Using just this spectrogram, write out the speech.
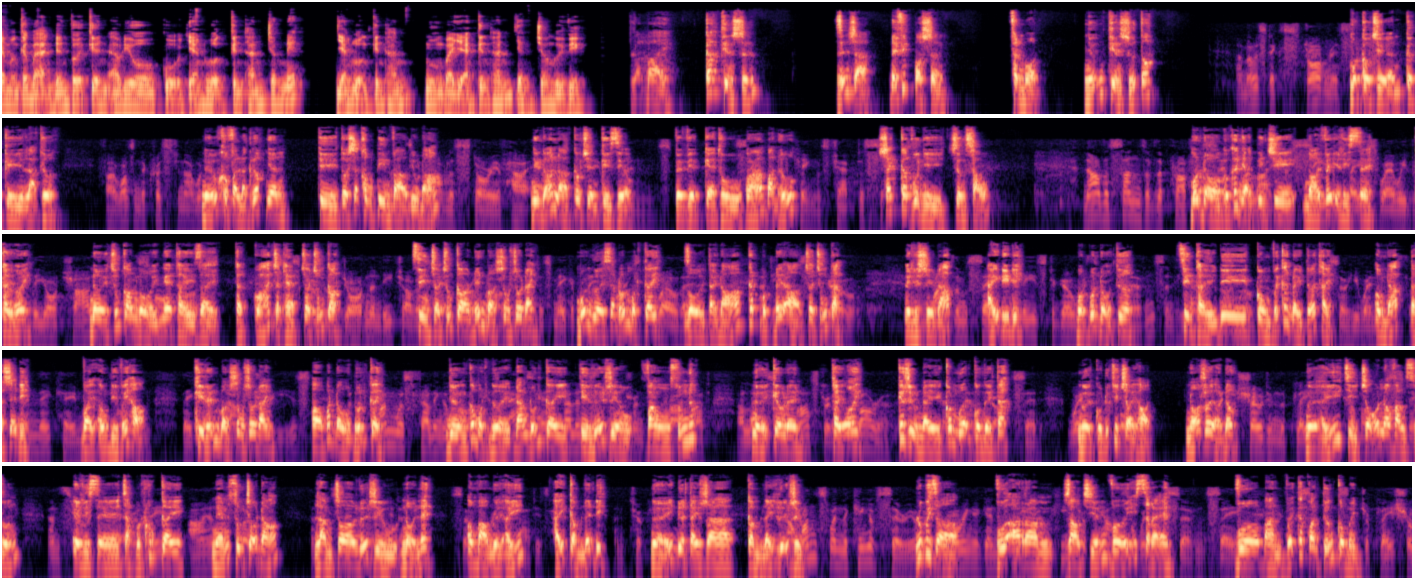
Chào mừng các bạn đến với kênh audio của Giảng Luận Kinh Thánh.net Giảng Luận Kinh Thánh, nguồn bài giảng Kinh Thánh dành cho người Việt. Loạt bài Các Thiên Sứ Diễn giả David Paulson Phần 1 Những Thiên Sứ Tốt Một câu chuyện cực kỳ lạ thường. Nếu không phải là gốc nhân thì tôi sẽ không tin vào điều đó. Nhưng đó là câu chuyện kỳ diệu về việc kẻ thù hóa bạn hữu. Sách các vua nhì chương 6 Môn đồ của các nhà tiên tri nói với Elise, Thầy ơi, nơi chúng con ngồi nghe Thầy dạy thật quá chặt hẹp cho chúng con. Xin cho chúng con đến bờ sông Jordan. Mỗi người sẽ đốn một cây, rồi tại đó cất một nơi ở cho chúng ta. Elise đáp, hãy đi đi. Một môn đồ thưa, xin thầy đi cùng với các đầy tớ thầy. Ông đáp, ta sẽ đi. Vậy ông đi với họ. Khi đến bờ sông Jordan, họ bắt đầu đốn cây. Nhưng có một người đang đốn cây thì lưỡi rìu văng xuống nước. Người ấy kêu lên, Thầy ơi, cái rìu này con mượn của người ta. Người của Đức Chúa Trời hỏi, nó rơi ở đâu? Người ấy chỉ chỗ nó văng xuống. Elise chặt một khúc cây, ném xuống chỗ đó, làm cho lưỡi rìu nổi lên. Ông bảo người ấy, hãy cầm lên đi. Người ấy đưa tay ra cầm lấy lưỡi rìu. Lúc bây giờ, vua Aram giao chiến với Israel. Vua bàn với các quan tướng của mình,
